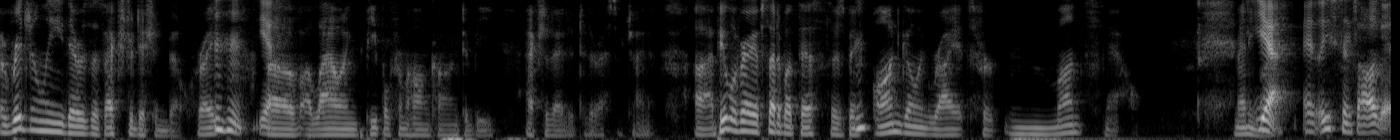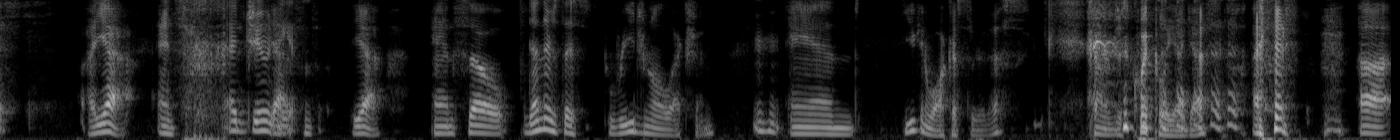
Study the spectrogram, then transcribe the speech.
originally there was this extradition bill, right? hmm Yes. Of allowing people from Hong Kong to be extradited to the rest of China. Uh, people are very upset about this. There's been Mm-hmm. ongoing riots for months now. Many yeah, months. at least since August. Uh, yeah. And so, Uh, June, I yeah, guess. since- yeah. And so then there's this regional election, Mhm. and you can walk us through this, kind of just quickly, I guess. And, uh,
